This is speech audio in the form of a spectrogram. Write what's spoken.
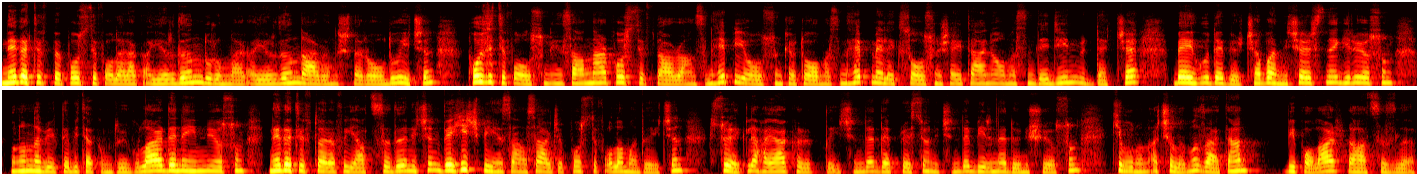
negatif ve pozitif olarak ayırdığın durumlar, ayırdığın davranışlar olduğu için pozitif olsun, insanlar pozitif davransın, hep iyi olsun, kötü olmasın, hep meleksi olsun, şeytani olmasın dediğin müddetçe beyhude bir çabanın içerisine giriyorsun. Bununla birlikte bir takım duygular deneyimliyorsun. Negatif tarafı yatsıdığın için ve hiçbir insan sadece pozitif olamadığı için sürekli hayal kırıklığı içinde, depresyon içinde birine dönüşüyorsun ki bunun açılımı zaten bipolar rahatsızlığı.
